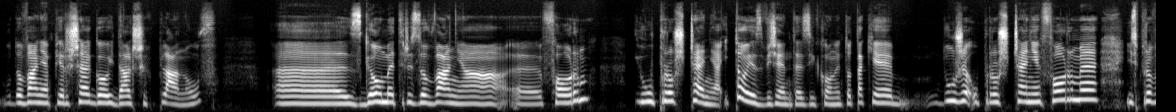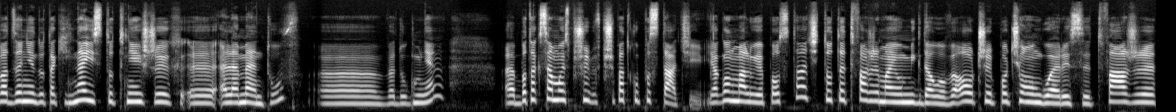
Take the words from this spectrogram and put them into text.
budowania pierwszego i dalszych planów zgeometryzowania e, form i uproszczenia. I to jest wzięte z ikony. To takie duże uproszczenie formy i sprowadzenie do takich najistotniejszych e, elementów, według mnie. Bo tak samo jest przy, w przypadku postaci. Jak on maluje postać, to te twarze mają migdałowe oczy, pociągłe rysy twarzy,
